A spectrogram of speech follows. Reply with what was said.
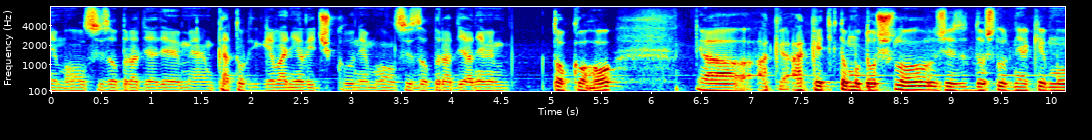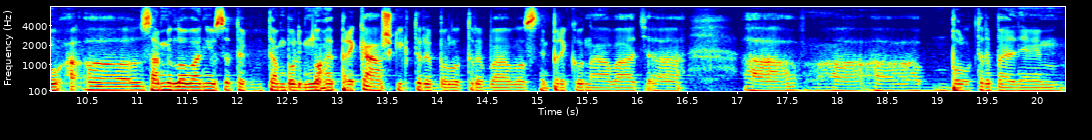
nemohol si zobrať, ja neviem, ja neviem katolík evanieličku, nemohol si zobrať, ja neviem, to koho. Uh, a, a keď k tomu došlo, že došlo k nejakému zamilovaniu sa, tak tam boli mnohé prekážky, ktoré bolo treba vlastne prekonávať a, a, a, a bolo treba, neviem,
